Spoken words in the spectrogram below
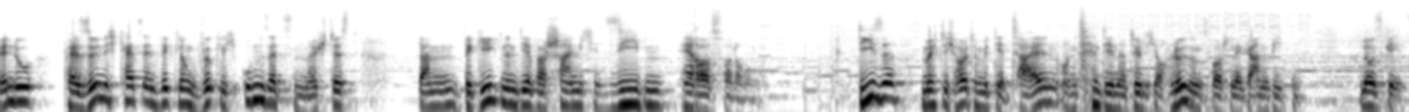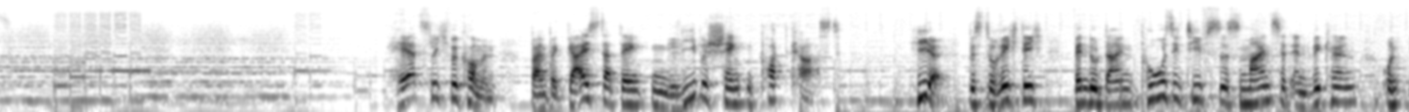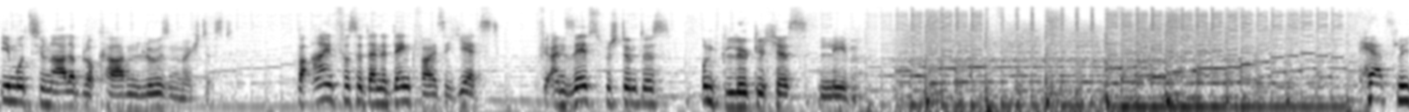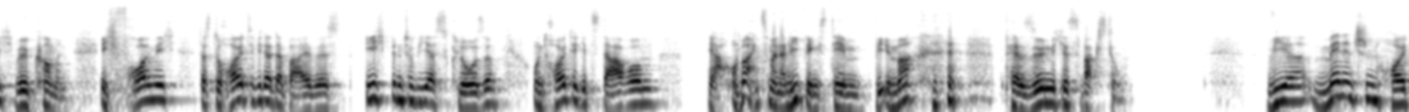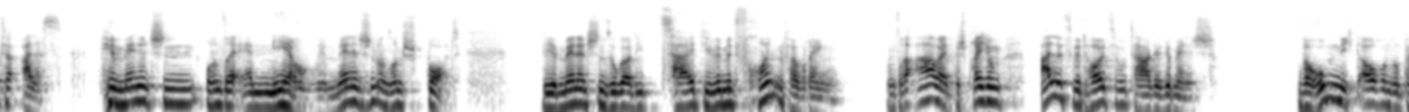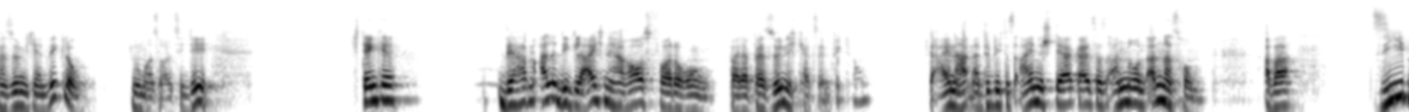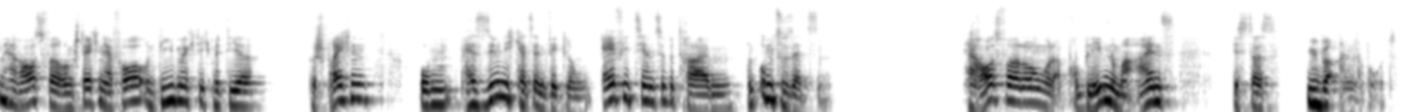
Wenn du Persönlichkeitsentwicklung wirklich umsetzen möchtest, dann begegnen dir wahrscheinlich sieben Herausforderungen. Diese möchte ich heute mit dir teilen und dir natürlich auch Lösungsvorschläge anbieten. Los geht's! Herzlich willkommen beim Begeistert Denken, Liebe Schenken Podcast. Hier bist du richtig, wenn du dein positivstes Mindset entwickeln und emotionale Blockaden lösen möchtest. Beeinflusse deine Denkweise jetzt für ein selbstbestimmtes und glückliches Leben. Herzlich willkommen. Ich freue mich, dass du heute wieder dabei bist. Ich bin Tobias Klose und heute geht es darum, ja, um eins meiner Lieblingsthemen, wie immer, persönliches Wachstum. Wir managen heute alles. Wir managen unsere Ernährung, wir managen unseren Sport, wir managen sogar die Zeit, die wir mit Freunden verbringen. Unsere Arbeit, Besprechung, alles wird heutzutage gemanagt. Warum nicht auch unsere persönliche Entwicklung? Nur mal so als Idee. Ich denke, wir haben alle die gleichen Herausforderungen bei der Persönlichkeitsentwicklung. Der eine hat natürlich das eine stärker als das andere und andersrum. Aber Sieben Herausforderungen stechen hervor und die möchte ich mit dir besprechen, um Persönlichkeitsentwicklung effizient zu betreiben und umzusetzen. Herausforderung oder Problem Nummer eins ist das Überangebot.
